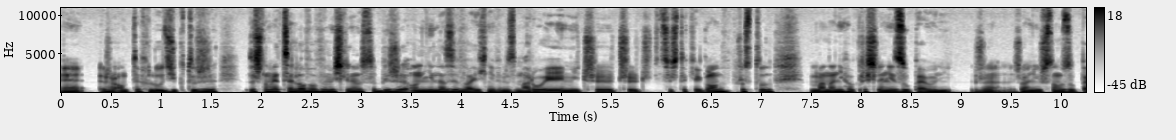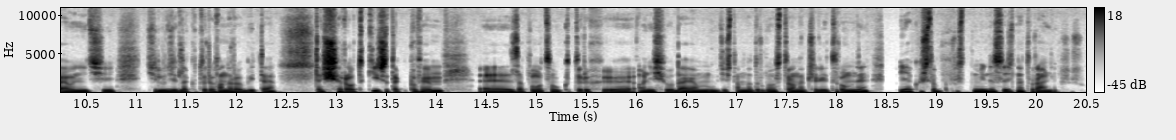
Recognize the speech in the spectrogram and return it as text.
E, że on tych ludzi, którzy, zresztą ja celowo wymyśliłem sobie, że on nie nazywa ich, nie wiem, zmarłymi czy, czy, czy coś takiego, on po prostu ma na nich określenie zupełni, że, że oni już są zupełni, ci, ci ludzie, dla których on robi te, te środki, że tak powiem, e, za pomocą których e, oni się udają gdzieś tam na drugą stronę, czyli trumny. I jakoś to po prostu mi dosyć naturalnie przyszło.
